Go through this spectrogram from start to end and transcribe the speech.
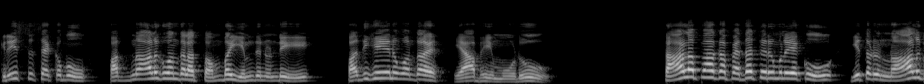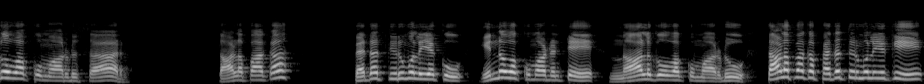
క్రీస్తు శకము పద్నాలుగు వందల తొంభై ఎనిమిది నుండి పదిహేను వందల యాభై మూడు. తాళపాక పెద్ద తిరుమలయకు ఇతడు నాలుగవ కుమారుడు సార్. తాళపాక పెద్ద తిరుమలయకు ఎన్నవ కుమారుడు అంటే నాలుగవ కుమారుడు. తాళపాక పెద్ద తిరుమలయ్యకి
